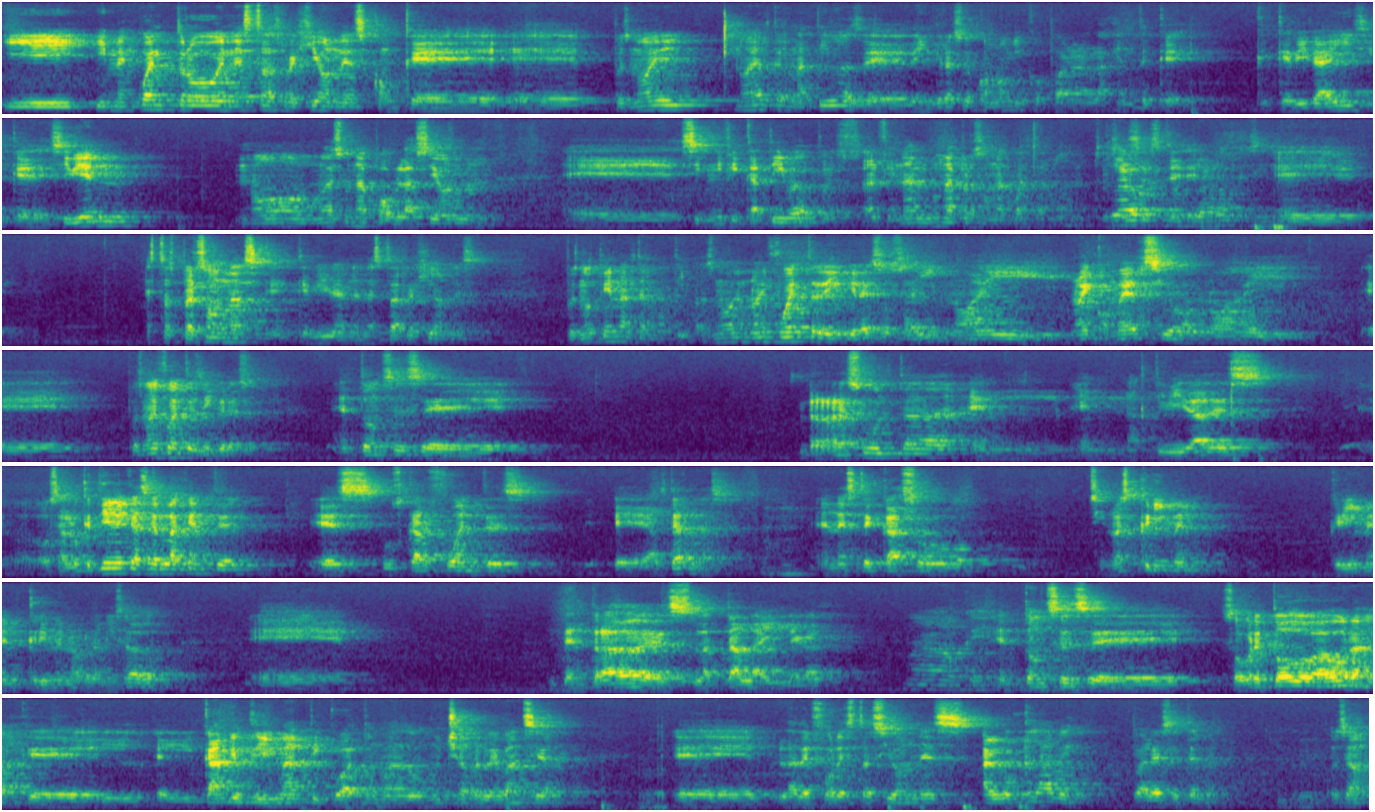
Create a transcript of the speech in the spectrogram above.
Y, me encuentro en estas regiones con que eh, pues no hay, no hay alternativas de, ingreso económico para la gente que, que, vive ahí, y que si bien no, no es una población eh, significativa, pues al final una persona cuenta, ¿no? Entonces, este, eh, estas personas que, que, viven en estas regiones, pues no tienen alternativas, no, no, hay fuente de ingresos ahí, no hay, no hay comercio, no hay, eh, pues no hay fuentes de ingreso. Entonces, resulta en, en actividades o sea, lo que tiene que hacer la gente es buscar fuentes eh, alternas. En este caso, si no es crimen, crimen, crimen organizado, eh, de entrada es la tala ilegal. Ah, Entonces, eh, sobre todo ahora que el, el, cambio climático ha tomado mucha relevancia, la deforestación es algo clave para ese tema. O sea,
